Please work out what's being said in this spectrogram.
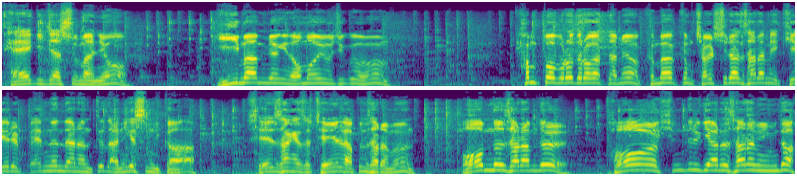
대기자 수만요 2만 명이 넘어요 지금 편법으로 들어갔다면 그만큼 절실한 사람의 기회를 뺏는다는 뜻 아니겠습니까? 세상에서 제일 나쁜 사람은 없는 사람들 더 힘들게 하는 사람입니다.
